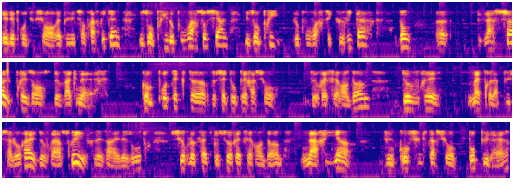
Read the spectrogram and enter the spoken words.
et des productions en République centrafricaine. Ils ont pris le pouvoir social, ils ont pris le pouvoir sécuritaire. Donc, euh, la seule présence de Wagner comme protecteur de cette opération de référendum devrait mettre la puce à l'oreille, devrait instruire les uns et les autres sur le fait que ce référendum n'a rien d'une consultation populaire,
